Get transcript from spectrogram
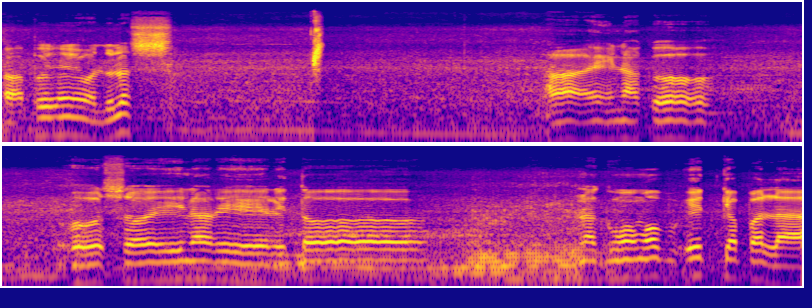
Apo yun, madulas. Ay, nako. Puso'y naririto. Nagmumubit ka pala.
